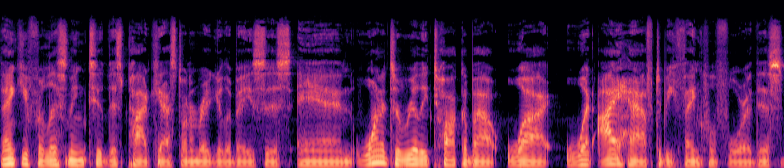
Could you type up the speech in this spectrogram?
Thank you for listening to this podcast on a regular basis and wanted to really talk about why, what I have to be thankful for this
